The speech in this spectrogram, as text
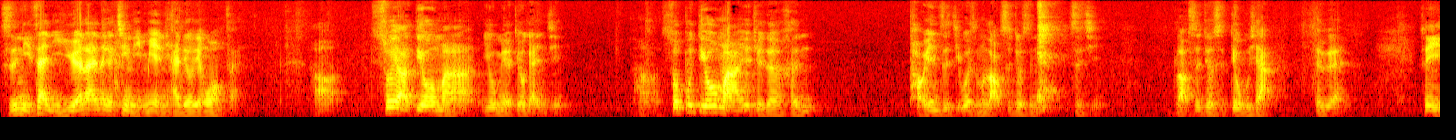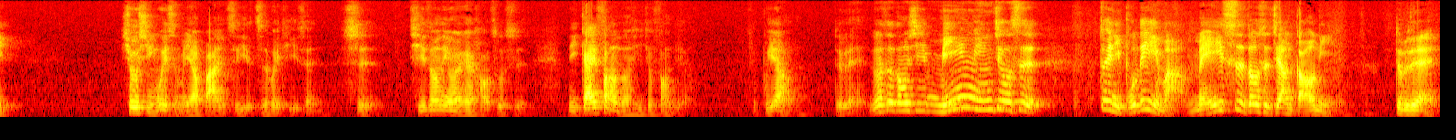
只是你在你原来那个境里面，你还流连忘返，好。说要丢嘛，又没有丢干净，啊，说不丢嘛，又觉得很讨厌自己。为什么老是就是你自己，老是就是丢不下，对不对？所以修行为什么要把你自己的智慧提升？是其中另外一个好处是，你该放的东西就放掉，就不要了，对不对？如果这东西明明就是对你不利嘛，每一次都是这样搞你，对不对？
